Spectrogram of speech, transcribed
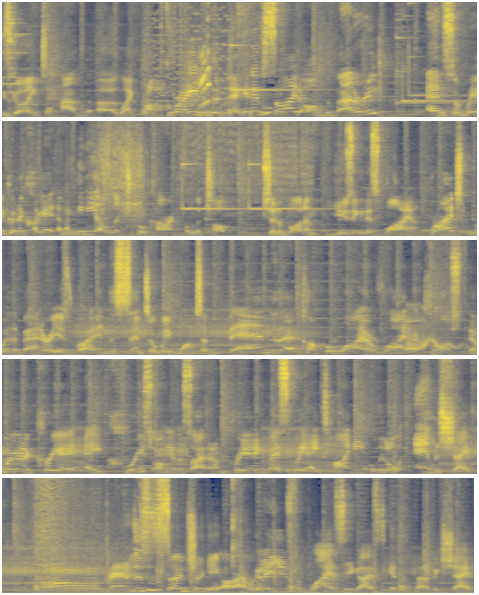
is going to have, uh, like, upgrade the negative side of the battery. And so we're gonna create a mini electrical current from the top to the bottom using this wire. Right where the battery is, right in the center, we want to bend that copper wire right across. Then we're gonna create a crease on the other side, and I'm creating basically a tiny little M shape. Oh man, this is so tricky. All right, we're gonna use the pliers here, guys, to get the perfect shape.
